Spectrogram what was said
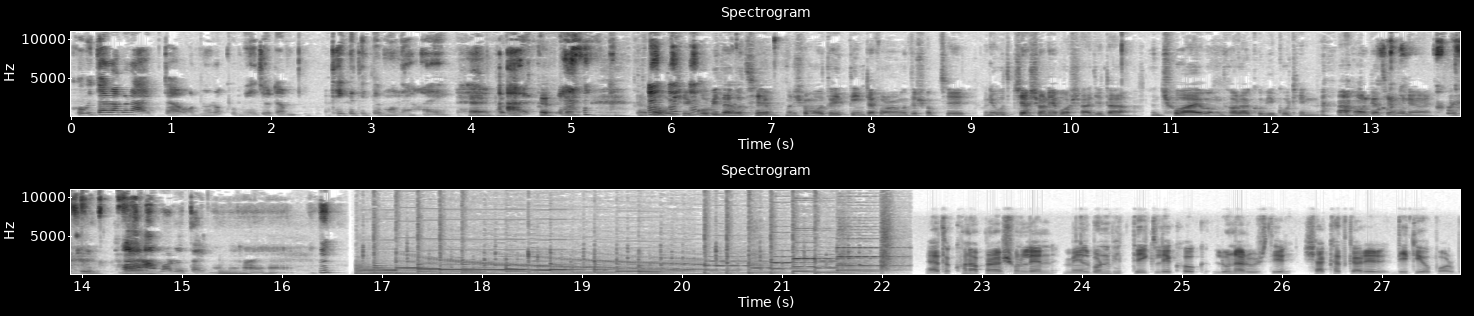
কবিতার আবার আরেকটা অন্যরকমই যেটা থেকে থেকে মনে হয়। হ্যাঁ তা- তা অবশ্যই। কবিতা হচ্ছে মানে সম্ভবত এই তিনটা ফর্মের মধ্যে সবচেয়ে মানে উচ্চাসনে বসা যেটা ছোঁয়া এবং ধরা খুবই কঠিন আমার কাছে মনে হয়। কঠিন। হ্যাঁ আমারও তাই মনে হয় হ্যাঁ। এতক্ষণ আপনারা শুনলেন মেলবোর্ন ভিত্তিক লেখক লুনা রুশদির সাক্ষাৎকারের দ্বিতীয় পর্ব।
